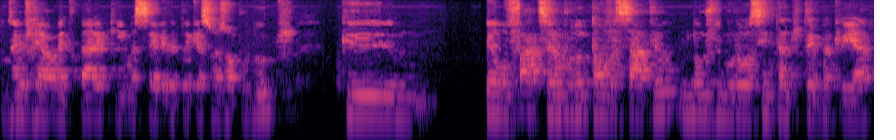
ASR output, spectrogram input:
Podemos realmente dar aqui uma série de aplicações ao produto que, pelo facto de ser um produto tão versátil, não nos demorou assim tanto tempo a criar,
